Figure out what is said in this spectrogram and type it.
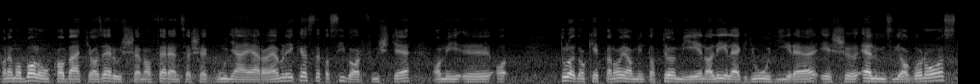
hanem a balonkabátja az erősen a ferencesek gúnyájára emlékeztet, a szivar füstje, ami a, tulajdonképpen olyan, mint a tömjén, a lélek gyógyíre, és elűzi a gonoszt,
